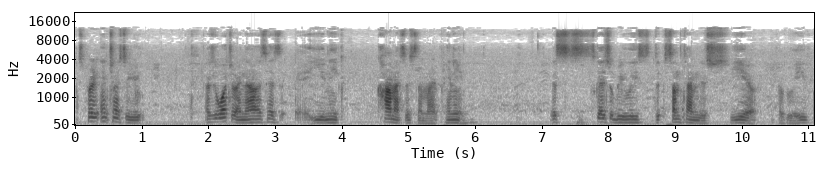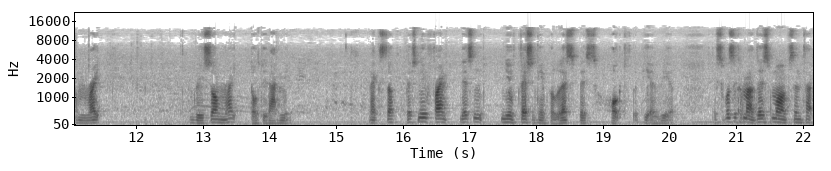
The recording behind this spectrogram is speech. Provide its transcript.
It's pretty interesting. As you watch it right now, it has a unique combat system, in my opinion. This scheduled to be released sometime this year, I believe. I'm right. I believe so. I'm right. Don't do that to me. Next up, this new fight, this new fishing game for Let's Fish Hooked for the PSV. It's supposed to come out this month, sometime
